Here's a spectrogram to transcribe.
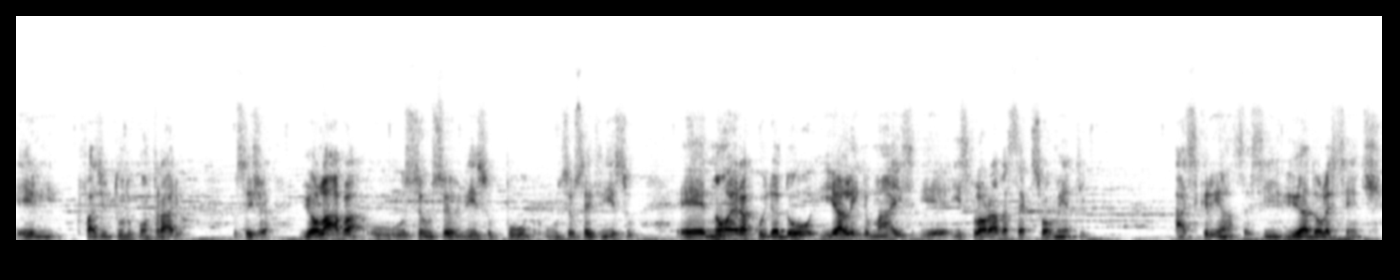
ele fazia tudo o contrário, ou seja, violava o, o seu serviço público, o seu serviço, é, não era cuidador e, além do mais, é, explorava sexualmente as crianças e, e adolescentes.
